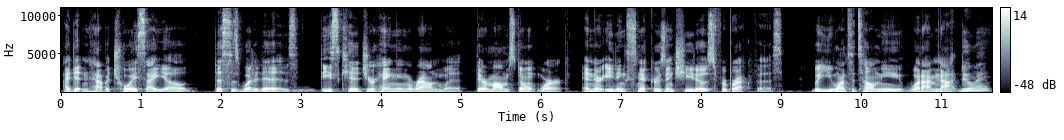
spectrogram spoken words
I didn't have a choice, I yelled. This is what it is. These kids you're hanging around with, their moms don't work, and they're eating Snickers and Cheetos for breakfast. But you want to tell me what I'm not doing?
